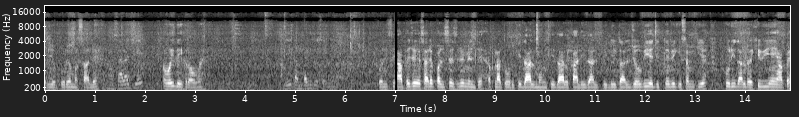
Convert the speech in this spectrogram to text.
और ये पूरे मसाले। मसाला चाहिए? वही देख रहा हूँ मैं। ये कंपनी तो सही नहीं है। कौन सी? यहाँ पे जो ये सारे पल्सेस भी मिलते हैं अपना तूर की दाल मूंग की दाल काली दाल पीली दाल जो भी है जितने भी किस्म की है पूरी दाल रखी हुई है यहाँ पे।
